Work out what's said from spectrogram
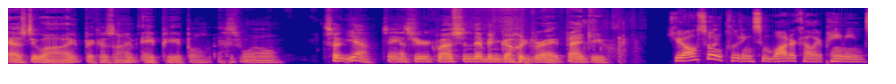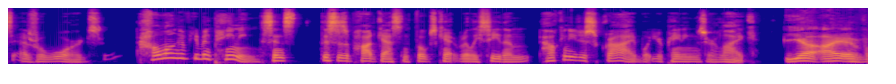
as do I, because I'm a people as well. So yeah, to answer your question, they've been going great. Thank you. You're also including some watercolor paintings as rewards. How long have you been painting? Since this is a podcast and folks can't really see them, how can you describe what your paintings are like? Yeah, I have.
